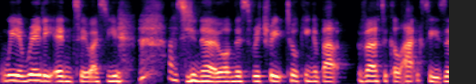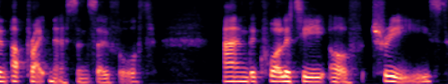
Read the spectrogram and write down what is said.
we're really into as you as you know on this retreat talking about vertical axes and uprightness and so forth, and the quality of trees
